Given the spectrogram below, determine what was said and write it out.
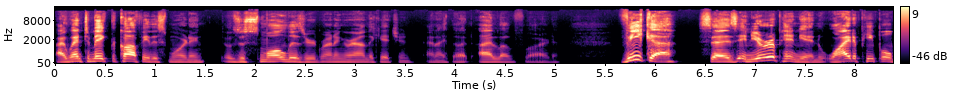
I went to make the coffee this morning. It was a small lizard running around the kitchen, and I thought, I love Florida. Vika says, in your opinion, why do people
